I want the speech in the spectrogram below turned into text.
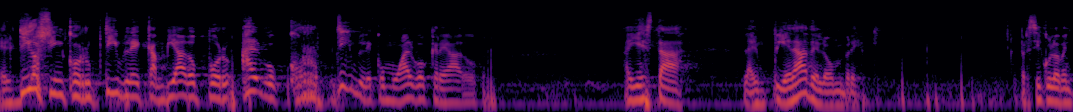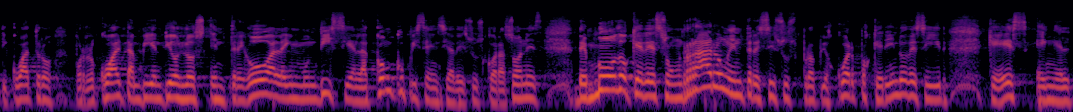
el Dios incorruptible cambiado por algo corruptible como algo creado. Ahí está la impiedad del hombre. Versículo 24, por lo cual también Dios los entregó a la inmundicia en la concupiscencia de sus corazones, de modo que deshonraron entre sí sus propios cuerpos, queriendo decir que es en el,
